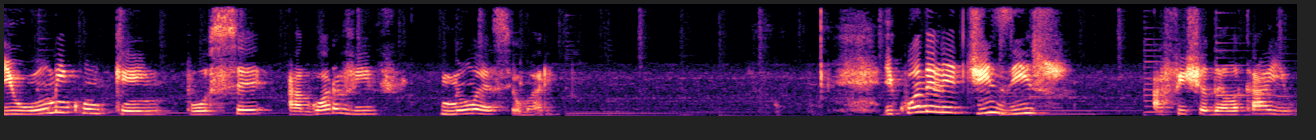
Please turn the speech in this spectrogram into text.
E o homem com quem você agora vive não é seu marido. E quando ele diz isso, a ficha dela caiu.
